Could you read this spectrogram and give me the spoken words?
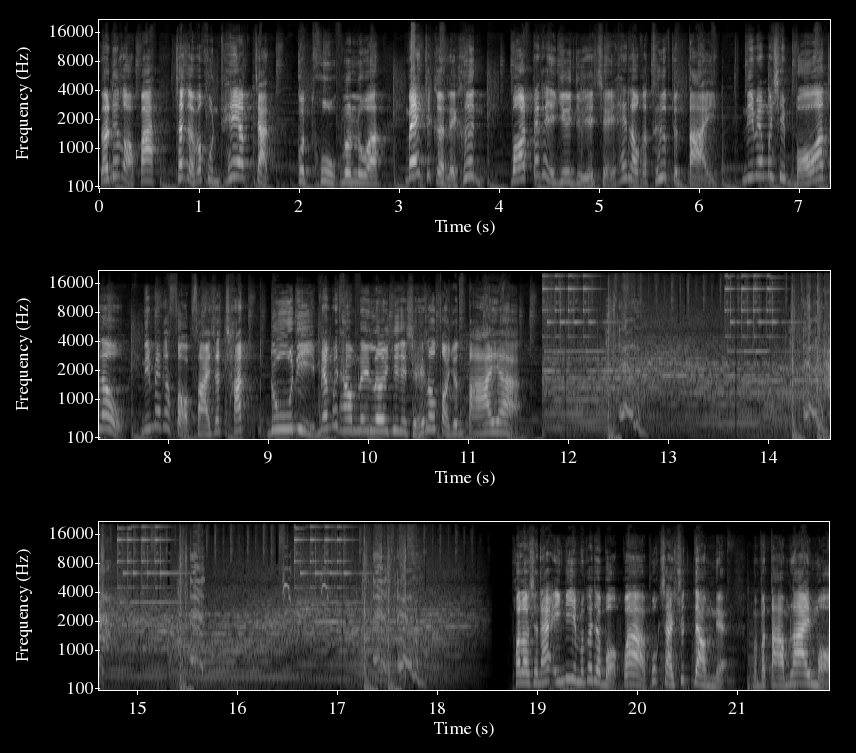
แล้วนึกออกปะถ้าเกิดว่าคุณเทพจัดกดถูกรัวๆแม่งจะเกิดอะไรขึ้นบอสแม่งก็จะยืนอยู่เฉยๆให้เรากระทืบจนตายนี่แม่งไม่ใช่บอสแล้ว นี่แม่งกระสอบทรายชัดๆดูดิแม่งไม่ทำอะไรเลยยืนเฉยๆให้เราต่อยจนตายอะ อเราชนะไอ้นี่มันก็จะบอกว่าพวกชายชุดดำเนี่ยมันมาตามล่าไอ้หมอ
